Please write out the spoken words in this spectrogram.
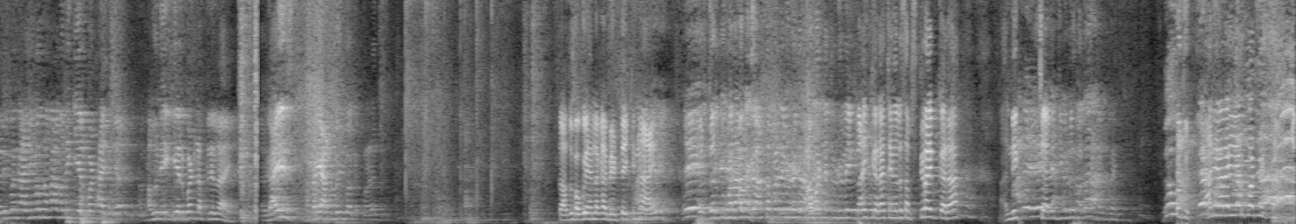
तरी पण काळजी करू नका अजून एक इयरबड आहे त्याच्यात अजून एक इयरबड लपलेला आहे. गाईज आता हे आतमध्ये बघ. तर अजून बघूया ह्यांना काय भेटतंय की नाही. तर जर तुम्हाला हा व्हिडिओ आतापर्यंत व्हिडिओ जर आवडला तर व्हिडिओला एक लाईक करा चॅनलला सबस्क्राईब करा. आणि चॅलेंज व्हिडिओ आणि याला इयरबड भेटला.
